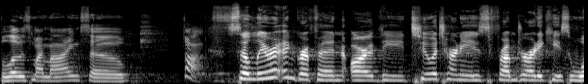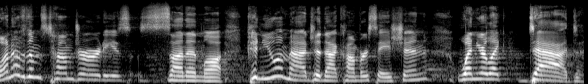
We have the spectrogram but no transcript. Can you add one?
blows my mind. So, thoughts? So Lira and Griffin are the two attorneys from Girardi Keese. One of them's Tom Girardi's son-in-law. Can you imagine that conversation when you're like, "Dad,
